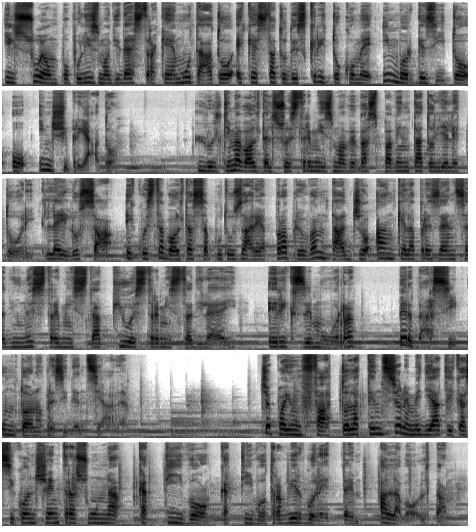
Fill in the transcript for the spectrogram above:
Il suo è un populismo di destra che è mutato e che è stato descritto come imborghesito o incipriato. L'ultima volta il suo estremismo aveva spaventato gli elettori, lei lo sa, e questa volta ha saputo usare a proprio vantaggio anche la presenza di un estremista più estremista di lei, Eric Zemmour, per darsi un tono presidenziale. C'è poi un fatto, l'attenzione mediatica si concentra su un cattivo, cattivo tra virgolette, alla volta.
